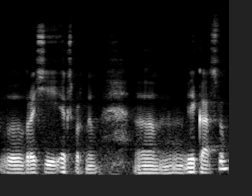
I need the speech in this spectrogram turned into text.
в России экспортным э, лекарством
